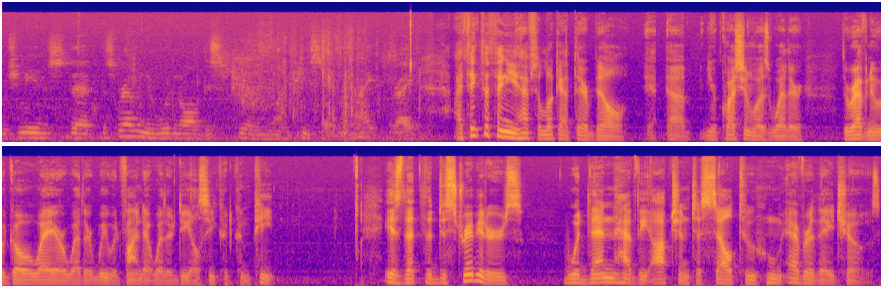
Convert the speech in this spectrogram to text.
which means that this revenue wouldn't all disappear in one piece overnight, right? I think the thing you have to look at there, Bill, uh, your question was whether the revenue would go away or whether we would find out whether DLC could compete, is that the distributors would then have the option to sell to whomever they chose,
